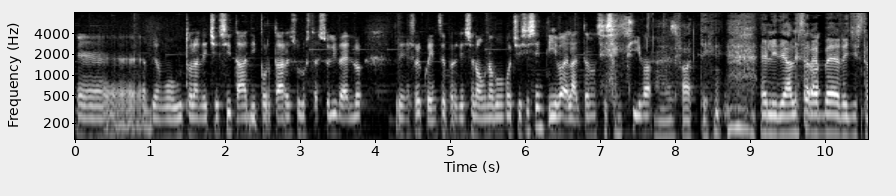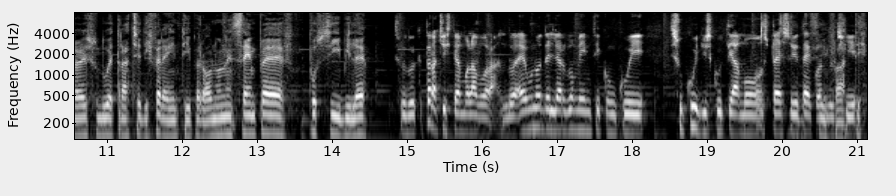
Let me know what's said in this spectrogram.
eh, abbiamo avuto la necessità di portare sullo stesso livello le frequenze perché sennò una voce si sentiva e l'altra non si sentiva. Eh, infatti, l'ideale però, sarebbe registrare su due tracce differenti, però non è sempre possibile. Due, però ci stiamo lavorando, è uno degli argomenti cui, su cui discutiamo spesso io e te quando sì, ci,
